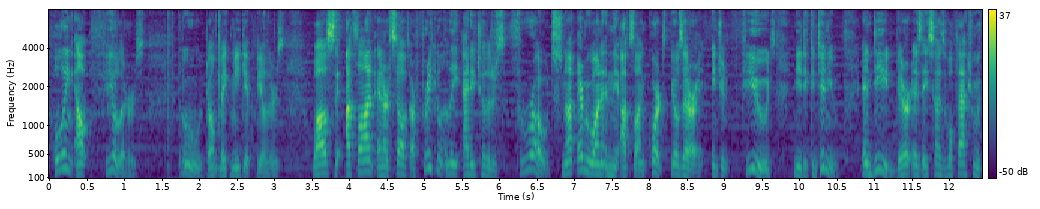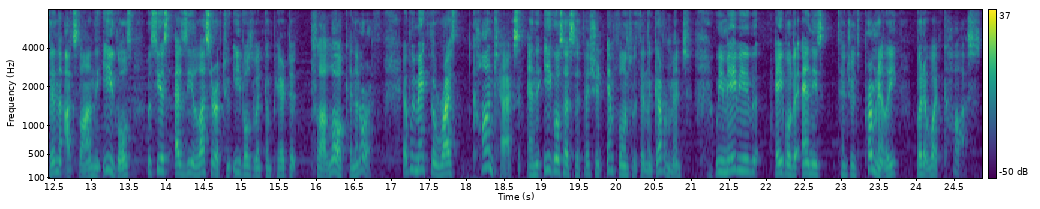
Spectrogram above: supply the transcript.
pulling out feelers. Ooh, don't make me get feelers. Whilst the Aztlan and ourselves are frequently at each other's throats, not everyone in the Aztlan courts feels that our ancient feuds need to continue. Indeed, there is a sizable faction within the Aztlan, the Eagles, who see us as the lesser of two evils when compared to Tlaloc in the north. If we make the right contacts, and the Eagles have sufficient influence within the government, we may be able to end these tensions permanently, but at what cost?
